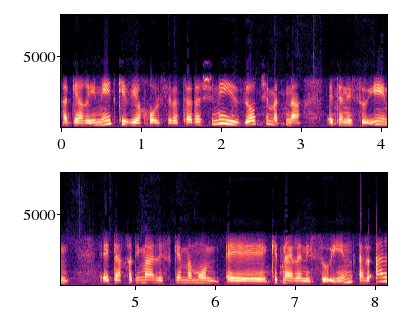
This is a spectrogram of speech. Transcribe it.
הגרעינית כביכול של הצד השני היא זאת שמתנה את הנישואין, את החתימה על הסכם ממון אה, כתנאי לנישואין, אז א',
